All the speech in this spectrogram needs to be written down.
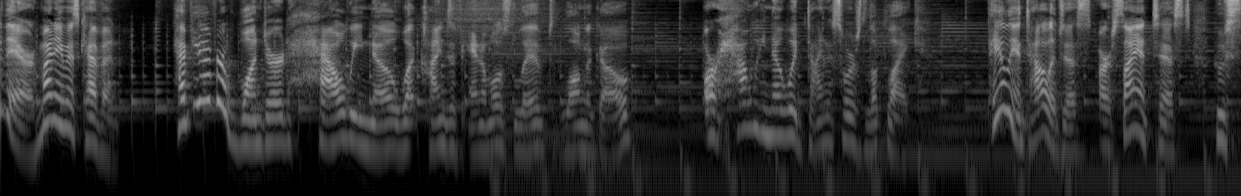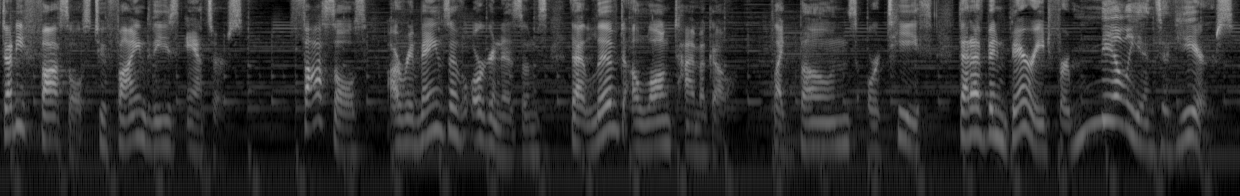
Hi there, my name is Kevin. Have you ever wondered how we know what kinds of animals lived long ago? Or how we know what dinosaurs look like? Paleontologists are scientists who study fossils to find these answers. Fossils are remains of organisms that lived a long time ago, like bones or teeth that have been buried for millions of years.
